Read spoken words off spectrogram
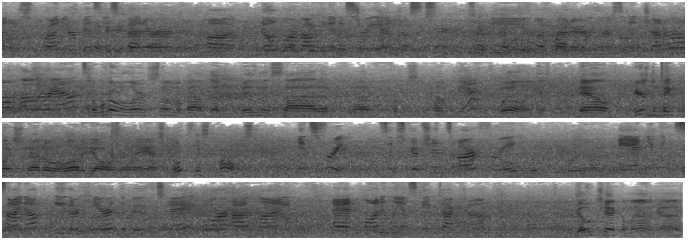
kind of just run your business better, uh, know more about the industry, and just to be a better person in general, all around. So we're going to learn some about the business side of, of from some companies Yeah. as well in this. Now, here's the big question I know a lot of y'all are going to ask. What's this cost? It's free. Subscriptions are free. and you can sign up either here at the booth today or online at lawnandlandscape.com. Go check them out, guys.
